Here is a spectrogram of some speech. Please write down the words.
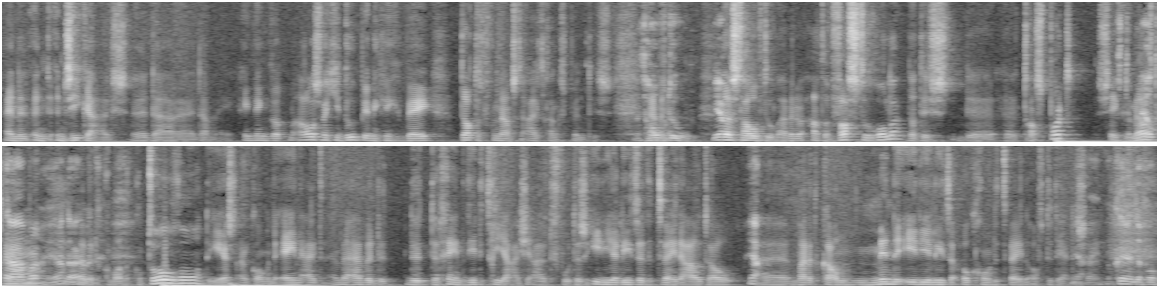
En een, een, een ziekenhuis eh, daar, eh, daarmee. Ik denk dat alles wat je doet binnen GGB, dat het voornaamste uitgangspunt is. Het hoofddoel. Ja. Dat is het hoofddoel. We hebben een aantal vaste rollen. Dat is de eh, transport, zeker de, de meldkamer. meldkamer, ja We hebben de commando-controlrol, de eerst aankomende eenheid. En we hebben de, de, degene die de triage uitvoert. Dus idealiter de tweede auto. Ja. Eh, maar het kan minder idealiter ook gewoon de tweede of de derde Ja. zijn. We kunnen ervoor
